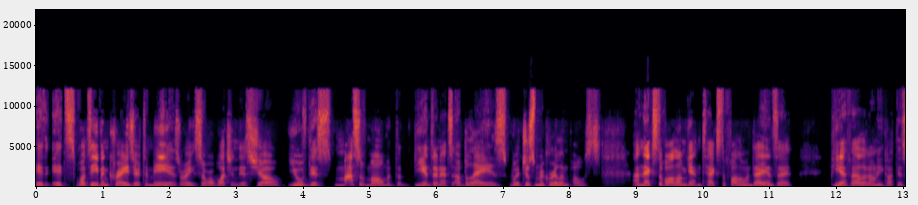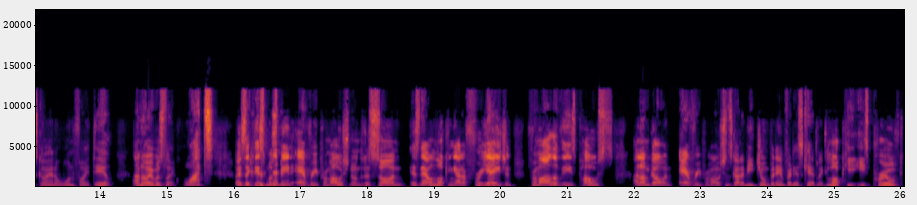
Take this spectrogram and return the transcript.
It, it's what's even crazier to me is right. So we're watching this show. You have this massive moment. The, the internet's ablaze with just McGrillen posts. And next of all, I'm getting text the following day and say, PFL had only got this guy in a one fight deal. And I was like, what? I was like, this must mean every promotion under the sun is now looking at a free agent from all of these posts. And I'm going, every promotion's got to be jumping in for this kid. Like, look, he, he's proved,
